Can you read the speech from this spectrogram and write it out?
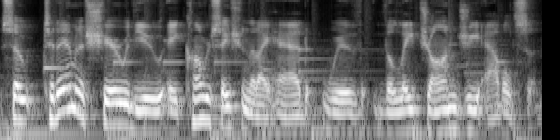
So, today I'm going to share with you a conversation that I had with the late John G. Avildsen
